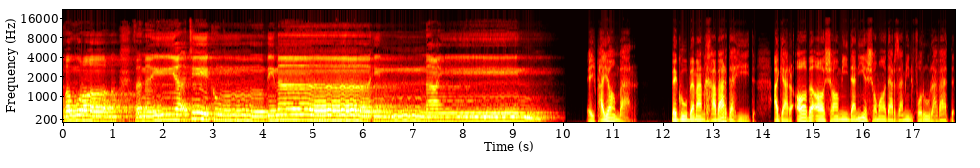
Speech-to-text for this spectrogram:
غورا فمن يأتيكم بماء معين ای پیامبر بگو به من خبر دهید اگر آب آشامیدنی شما در زمین فرو رود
